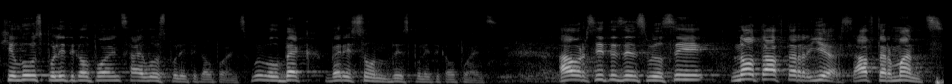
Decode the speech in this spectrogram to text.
He lose political points, I lose political points. We will back very soon these political points. Our citizens will see not after years, after months,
